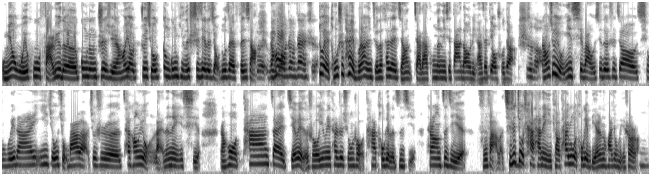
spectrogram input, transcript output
我们要维护法律的公正秩序，然后要追求更公平的世界的角度在分享。对，然后正战士，对，同时他也不让人觉得他在讲假大空的那些大道理啊，在掉书袋儿。是的，然后就有一期吧，我记得是叫《请回答一九九八》吧，就是蔡康永来的那一期。然后他在结尾的时候，因为他是凶手，他投给了自己，他让自己伏法了。其实就差他那一票，他如果投给别人的话就没事儿了。嗯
